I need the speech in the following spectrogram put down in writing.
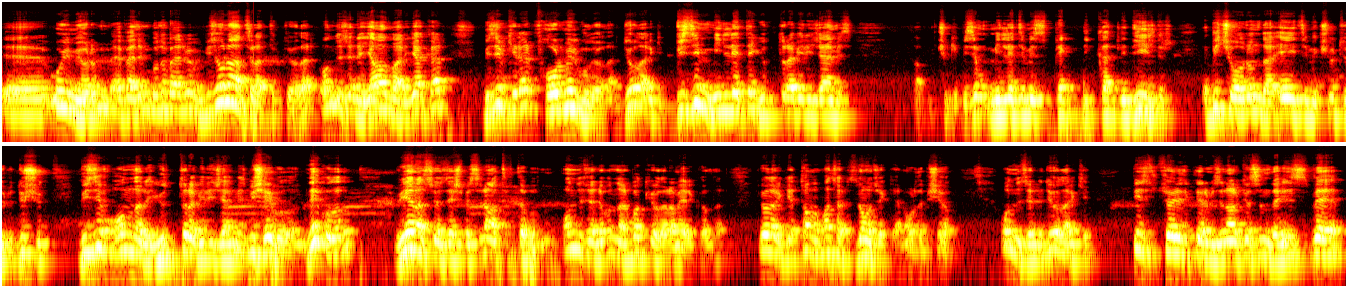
e, uymuyorum efendim bunu ben biz onu hatırlattık diyorlar. Onun üzerine yalvar yakar bizimkiler formül buluyorlar. Diyorlar ki bizim millete yutturabileceğimiz çünkü bizim milletimiz pek dikkatli değildir. E, birçoğunun da eğitimi, kültürü düşük. Bizim onları yutturabileceğimiz bir şey bulalım. Ne bulalım? Viyana Sözleşmesi'ne atıfta bulunun. Onun üzerine bunlar bakıyorlar Amerikalılar. Diyorlar ki tamam atarız ne olacak yani orada bir şey yok. Onun üzerine diyorlar ki biz söylediklerimizin arkasındayız ve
